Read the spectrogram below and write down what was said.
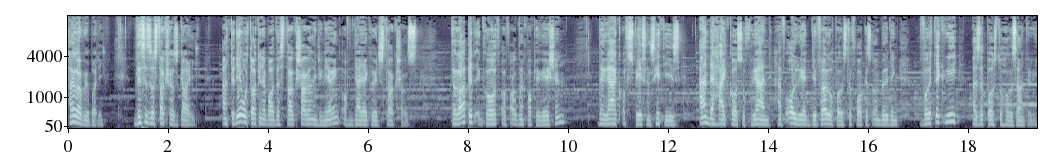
Hello everybody, this is the Structures Guy, and today we're talking about the structural engineering of diagrid structures. The rapid growth of urban population, the lack of space in cities, and the high cost of land have all led developers to focus on building vertically as opposed to horizontally.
